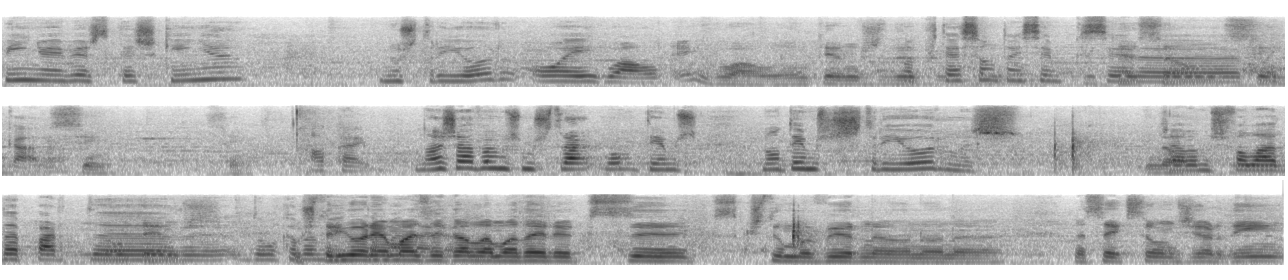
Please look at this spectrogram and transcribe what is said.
pinho em vez de casquinha no exterior ou é igual? É igual, em termos de. A proteção tem sempre que ser, proteção, eh, sim, aplicada. Sim, sim. Ok. Nós já vamos mostrar, bom, temos, não temos de exterior, mas já Não, vamos falar da parte de- do acabamento O exterior é mais aquela madeira que se, que se costuma ver na, na, na- na secção de jardim,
